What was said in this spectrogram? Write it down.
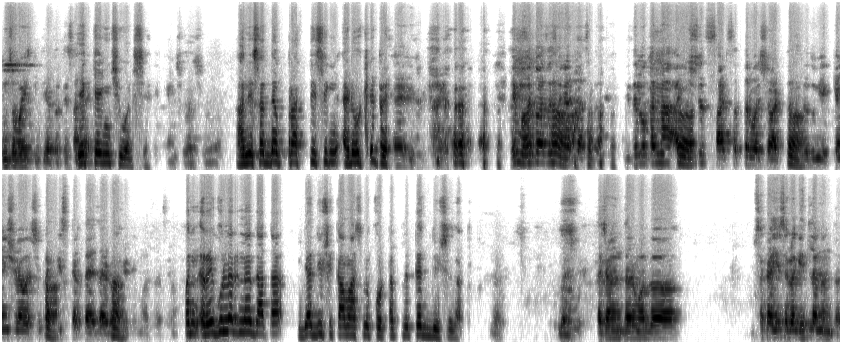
तुमचं वय किती आता ते सांगा. एक्क्याऐंशी वर्ष. एक्क्याऐंशी वर्ष. आणि सध्या प्रॅक्टिसिंग ऍडव्होकेट आहे. हे महत्वाचं हा. सगळ्यात जास्त. जिथे लोकांना आयुष्यात साठ सत्तर वर्ष वाटतं. तिथे तुम्ही एक्क्याऐंशीव्या वर्षी प्रॅक्टिस करताय ऍडव्होकेट हे. महत्वाचं आहे. पण रेग्युलर न जाता ज्या दिवशी काम असलं कोर्टातलं त्याच दिवशी जातो. त्याच्यानंतर मग सकाळी हे सगळं घेतल्यानंतर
